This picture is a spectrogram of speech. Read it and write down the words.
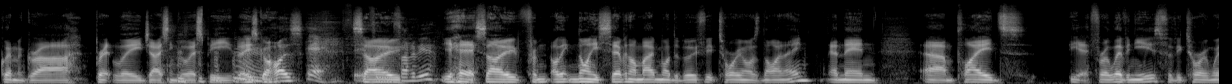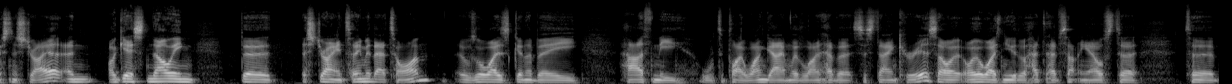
Glenn McGrath, Brett Lee, Jason Gillespie, these guys. Yeah, so in front of you. yeah, so from I think '97, I made my debut for Victoria when I was 19, and then um, played yeah for 11 years for Victoria and Western Australia. And I guess knowing the Australian team at that time, it was always going to be hard for me to play one game, let alone have a sustained career. So I, I always knew that I had to have something else to to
